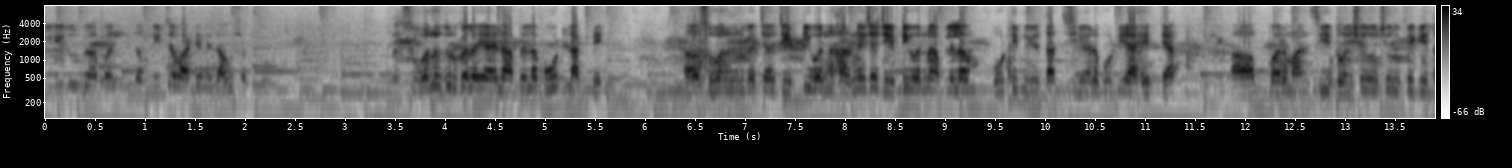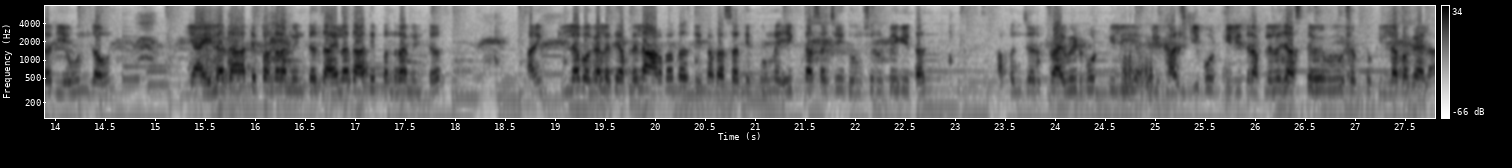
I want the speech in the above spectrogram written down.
तिन्ही दुर्ग आपण जमिनीच्या वाटेने जाऊ शकतो. पण सुवर्णदुर्गला यायला आपल्याला बोट लागते. सुवर्णदुर्गाच्या जेटीवरनं हरण्याच्या जेटीवरनं आपल्याला बोटी मिळतात. शेअर बोटी आहेत त्या. पर मानसी दोनशे दोनशे रुपये घेतात येऊन जाऊन. यायला दहा ते पंधरा मिनिटं जायला दहा ते पंधरा मिनिटं. आणि किल्ला बघायला ते आपल्याला अर्धा तास देतात. असं ते पूर्ण एक तासाचे दोनशे रुपये घेतात. आपण जर प्रायव्हेट बोट केली आपली खाजगी बोट केली तर आपल्याला जास्त वेळ मिळू शकतो किल्ला बघायला.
